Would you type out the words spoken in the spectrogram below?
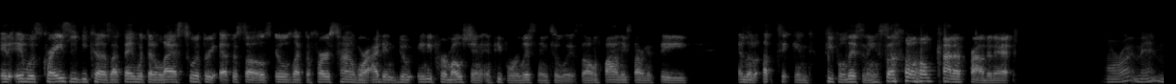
it, it was crazy because I think within the last two or three episodes, it was like the first time where I didn't do any promotion and people were listening to it. So I'm finally starting to see a little uptick in people listening. So I'm kind of proud of that. All right, man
